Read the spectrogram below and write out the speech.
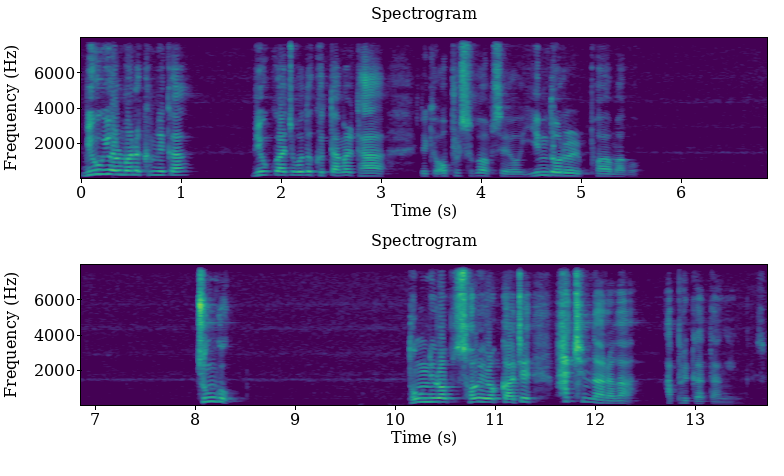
미국이 얼마나 큽니까? 미국 가지고도 그 땅을 다 이렇게 엎을 수가 없어요. 인도를 포함하고 중국, 동유럽, 서유럽까지 합친 나라가 아프리카 땅인 거죠.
